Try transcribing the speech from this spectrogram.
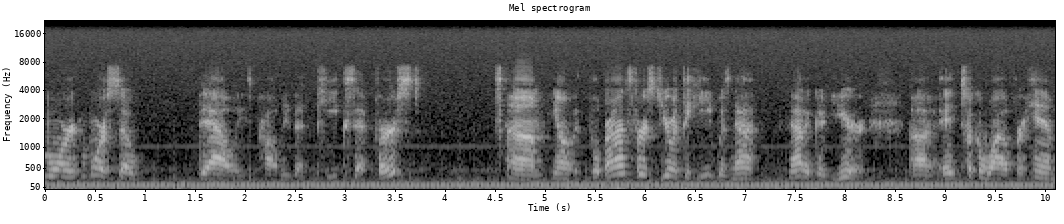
more more so valleys probably than peaks at first. Um, you know, LeBron's first year with the Heat was not not a good year. Uh, it took a while for him,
